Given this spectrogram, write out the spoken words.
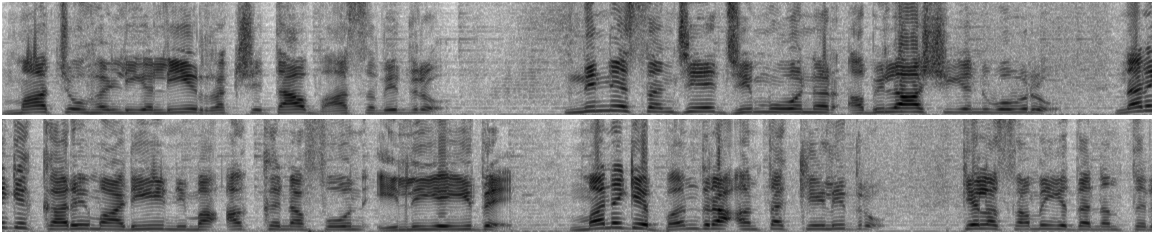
ಮಾಚೋಹಳ್ಳಿಯಲ್ಲಿ ರಕ್ಷಿತಾ ವಾಸವಿದ್ರು. ನಿನ್ನೆ ಸಂಜೆ ಜಿಮ್ ಓನರ್ ಅಭಿಲಾಷ್ ಎನ್ನುವವರು, ನನಗೆ ಕರೆ ಮಾಡಿ, ನಿಮ್ಮ ಅಕ್ಕನ ಫೋನ್ ಇಲ್ಲಿಯೇ ಇದೆ. ಮನೆಗೆ ಬಂದ್ರ ಅಂತ ಕೇಳಿದ್ರು. ಕೆಲ ಸಮಯದ ನಂತರ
